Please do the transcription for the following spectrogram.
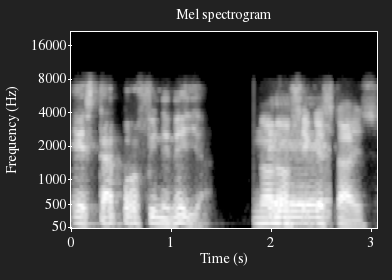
está por fin en ella. No, no, sí que eh, estáis.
